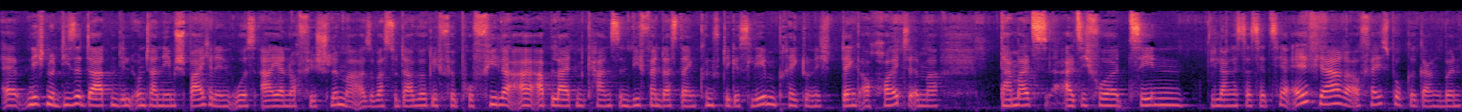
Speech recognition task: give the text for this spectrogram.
äh, nicht nur diese Daten, die Unternehmen speichern in den USA, ja noch viel schlimmer. Also was du da wirklich für Profile äh, ableiten kannst, inwiefern das dein künftiges Leben prägt. Und ich denke auch heute immer, damals, als ich vor zehn wie lange ist das jetzt her, elf Jahre auf Facebook gegangen bin,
